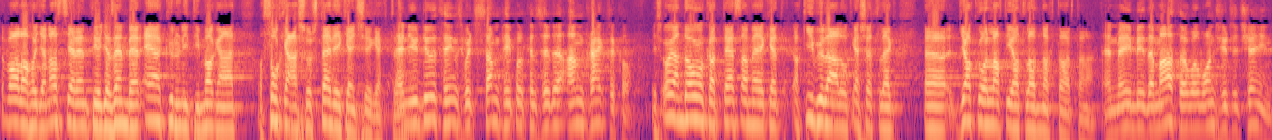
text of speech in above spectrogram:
valahogyan azt jelenti, hogy az ember elkülöníti magát a szokásos tevékenységektől. And you do things which some people consider unpractical. És olyan dolgokat tesz, amelyeket a kívülállók esetleg uh, gyakorlatiatlannak tartanak. And maybe the Martha will want you to change.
